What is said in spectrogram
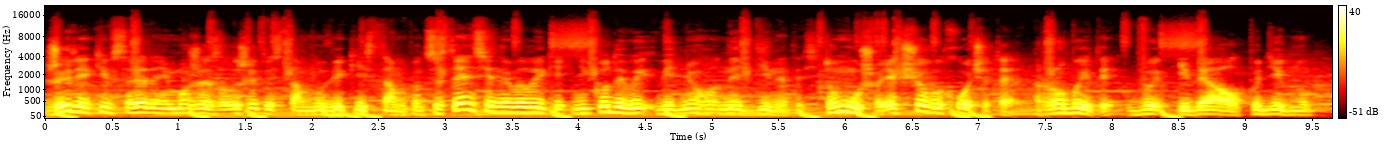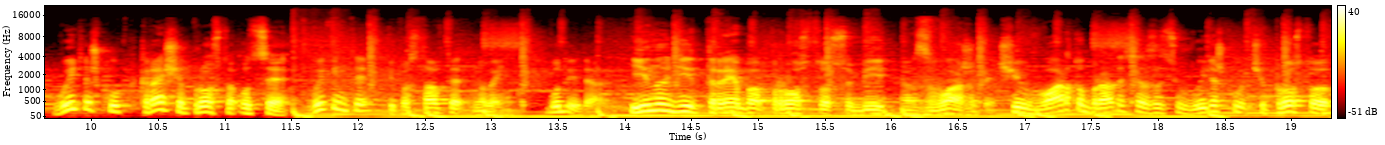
Жир, який всередині може залишитись там ну в якійсь там консистенції невеликій, нікуди ви від нього не дінетесь. Тому що, якщо ви хочете робити в ідеал подібну витяжку, краще просто оце викиньте і поставте новеньку. Буде ідеально. Іноді треба просто собі зважити, чи варто братися за цю витяжку, чи просто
